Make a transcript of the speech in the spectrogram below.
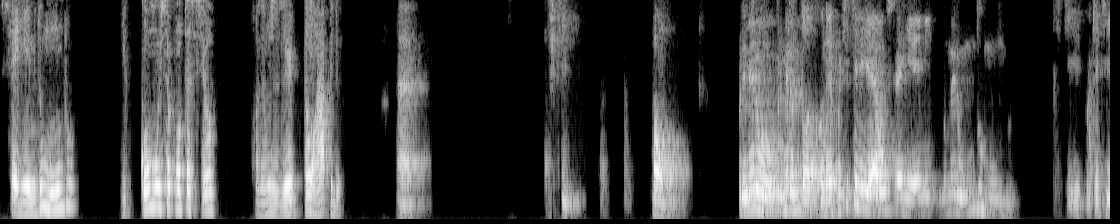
CRM do mundo e como isso aconteceu, podemos dizer, tão rápido. É. Acho que. Bom, primeiro, primeiro tópico, né? Por que, que ele é o CRM número um do mundo? Por que, por que, que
